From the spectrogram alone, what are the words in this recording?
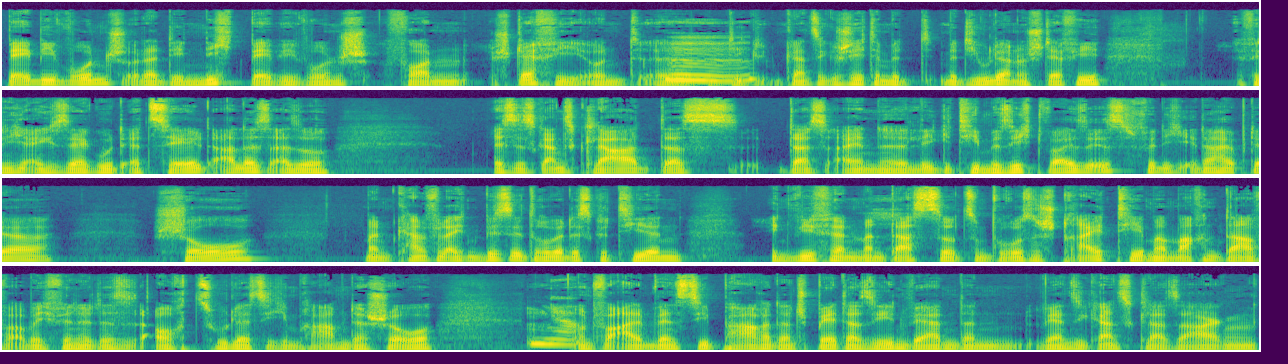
Babywunsch oder den Nicht-Babywunsch von Steffi und äh, mhm. die ganze Geschichte mit, mit Julian und Steffi finde ich eigentlich sehr gut erzählt alles. Also es ist ganz klar, dass das eine legitime Sichtweise ist, finde ich, innerhalb der Show. Man kann vielleicht ein bisschen darüber diskutieren, inwiefern man das so zum großen Streitthema machen darf, aber ich finde, das ist auch zulässig im Rahmen der Show. Ja. Und vor allem, wenn es die Paare dann später sehen werden, dann werden sie ganz klar sagen,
